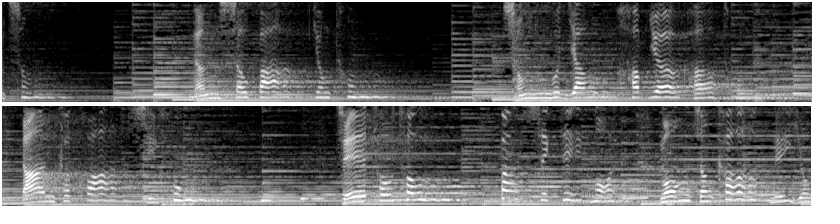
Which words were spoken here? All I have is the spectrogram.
有踪，能受百样痛，从没有合约合同，但却跨时空。这滔滔不息的爱，我赠给你用。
